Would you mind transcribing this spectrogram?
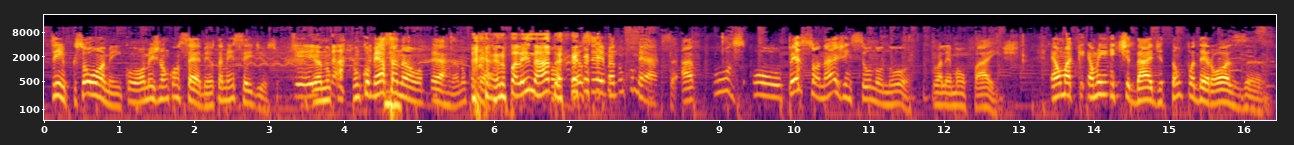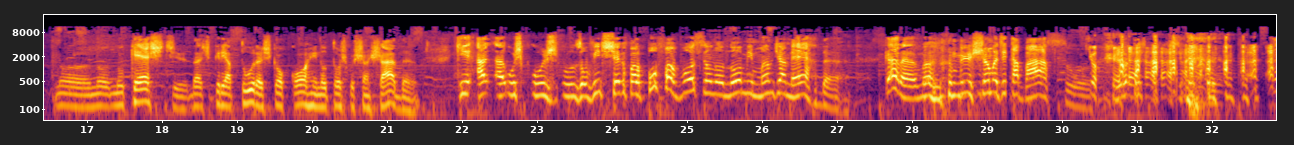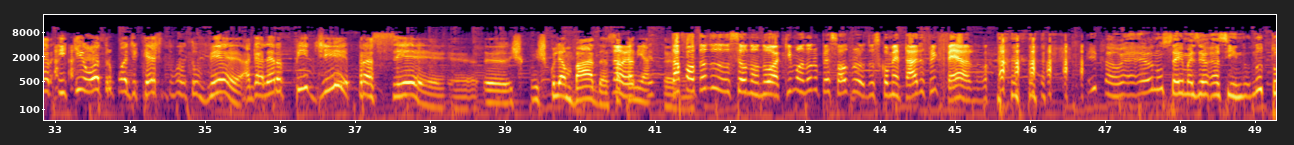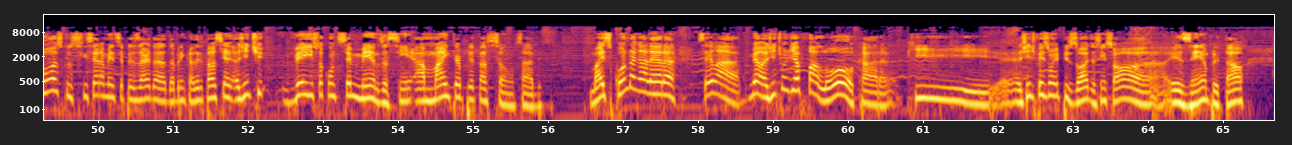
Sim, porque sou homem, com homens não concebem, eu também sei disso. Eu não, não começa não, perna, não começa. Eu não falei nada. Bom, eu sei, mas não começa. A- os- o personagem seu nonô, que o alemão faz, é uma, é uma entidade tão poderosa no, no, no cast das criaturas que ocorrem no Tosco Chanchada. Que a- a- os, os, os ouvintes chegam e falam: Por favor, seu nonô, me mande a merda. Cara, me chama de cabaço. E coisas. Cara, em que outro podcast tu, tu vê a galera pedir pra ser é, es- esculhambada, Não, é- sacaneada? tá faltando o seu nonô aqui, mandando o pessoal pro- dos comentários pro inferno. Então, é, eu não sei, mas eu, assim, no, no Tosco, sinceramente, apesar da, da brincadeira e tal, assim, a gente vê isso acontecer menos, assim, a má interpretação, sabe? Mas quando a galera, sei lá, meu, a gente um dia falou, cara, que a gente fez um episódio, assim, só exemplo e tal.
